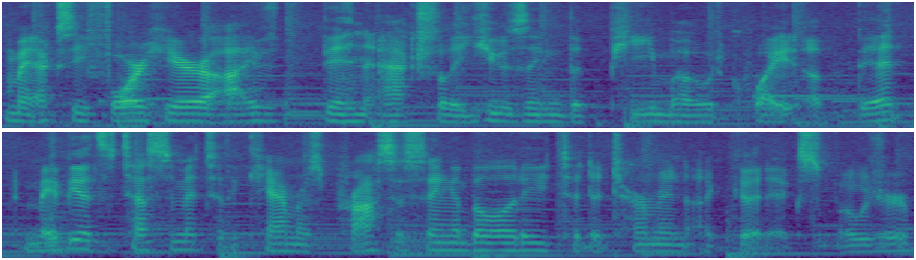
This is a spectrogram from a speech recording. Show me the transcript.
On my XE4 here, I've been actually using the P mode quite a bit. Maybe it's a testament to the camera's processing ability to determine a good exposure,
